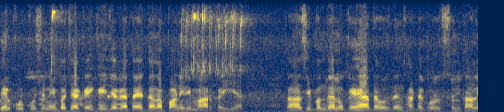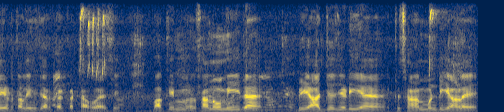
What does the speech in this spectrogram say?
ਬਿਲਕੁਲ ਕੁਝ ਨਹੀਂ ਬਚਿਆ ਕਈ ਕਈ ਜਗ੍ਹਾ ਤੇ ਇਦਾਂ ਦਾ ਪਾਣੀ ਦੀ ਮਾਰ ਪਈ ਹੈ। ਤਾਂ ਅਸੀਂ ਬੰਦਿਆਂ ਨੂੰ ਕਿਹਾ ਤੇ ਉਸ ਦਿਨ ਸਾਡੇ ਕੋਲ 47 48 ਹਜ਼ਾਰ ਰੁਪਏ ਇਕੱਠਾ ਹੋਇਆ ਸੀ। ਬਾਕੀ ਮ- ਸਾਨੂੰ ਉਮੀਦ ਹੈ ਵੀ ਅੱਜ ਜਿਹੜੀ ਹੈ ਕਿਸਾਨ ਮੰਡੀ ਵਾਲੇ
